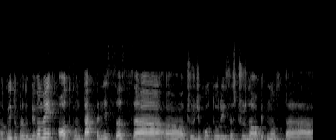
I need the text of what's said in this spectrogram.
а, които придобиваме от контакта ни с а, а, чужди култури, с чужда опитност, а,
